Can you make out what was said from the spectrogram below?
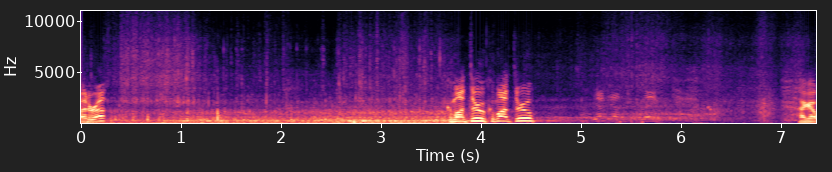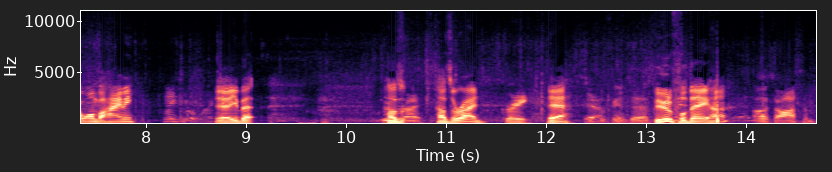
Ride her up. Come on through, come on through. I got one behind me. Thank you. Yeah, you bet. How's, ride. how's the ride? Great. Yeah. Yeah. Fantastic. Beautiful day, huh? Oh, it's awesome.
